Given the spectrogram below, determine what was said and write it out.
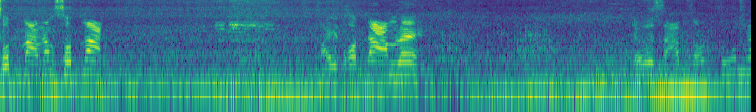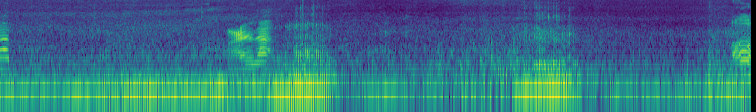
สดมากน้องสดมากไปถอดด้ามเลย เจอสามสองศูนย์ครับ ไปแล้วเออ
